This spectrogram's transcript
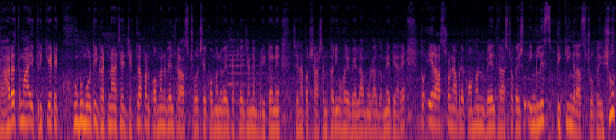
ભારતમાં એ ક્રિકેટ એક ખૂબ મોટી ઘટના છે, જેટલા પણ કોમનવેલ્થ રાષ્ટ્રો છે કોમનવેલ્થ એટલે જેને બ્રિટને જેના પર શાસન કર્યું હોય, વહેલા મોડા ગમે ત્યારે, તો એ રાષ્ટ્રોને આપણે કોમનવેલ્થ રાષ્ટ્રો કહીશું ઇંગ્લિશ સ્પીકિંગ રાષ્ટ્રો કહીશું.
